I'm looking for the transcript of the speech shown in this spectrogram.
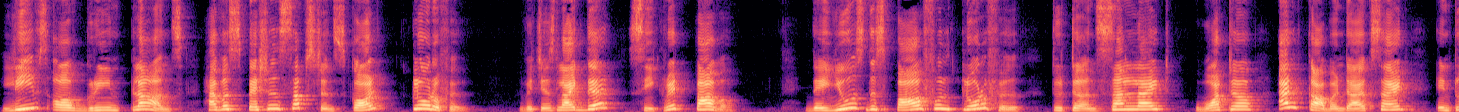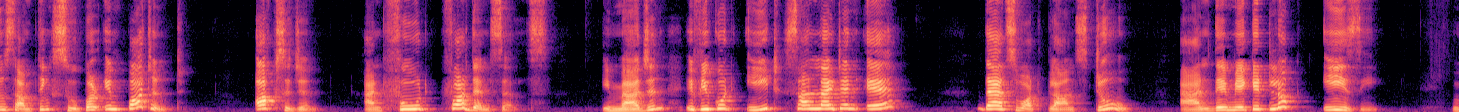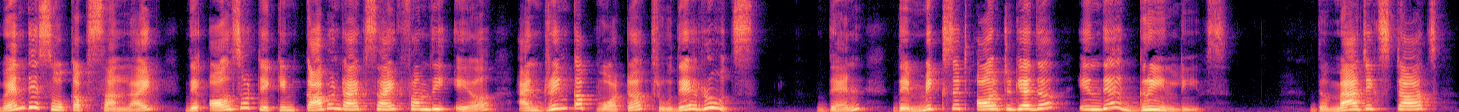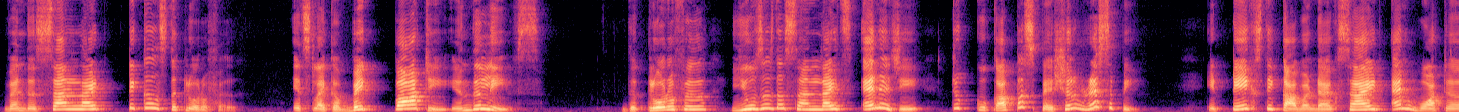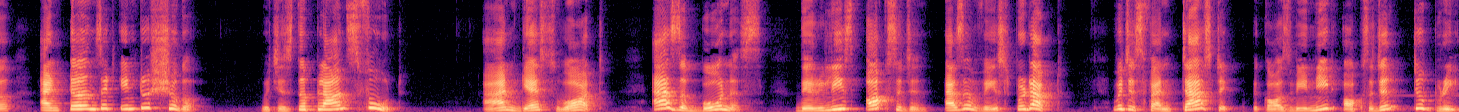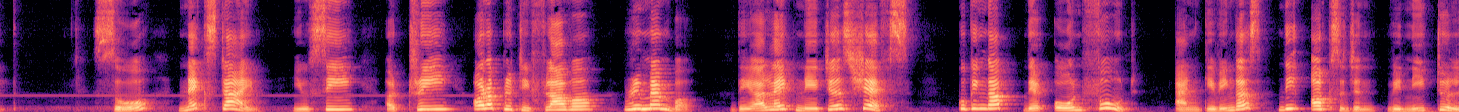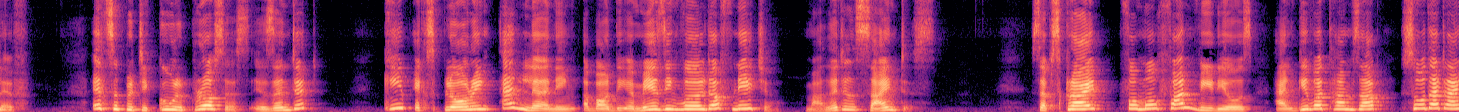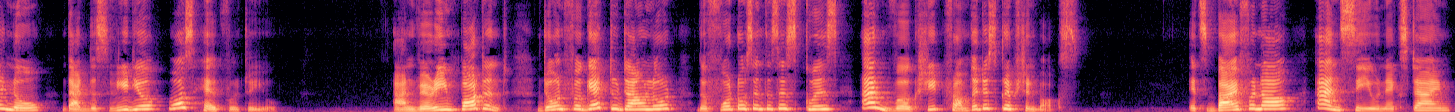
Leaves of green plants have a special substance called chlorophyll, which is like their secret power. They use this powerful chlorophyll to turn sunlight, water, and carbon dioxide into something super important oxygen and food for themselves. Imagine if you could eat sunlight and air. That's what plants do, and they make it look easy. When they soak up sunlight, they also take in carbon dioxide from the air and drink up water through their roots. Then they mix it all together in their green leaves. The magic starts when the sunlight tickles the chlorophyll. It's like a big party in the leaves. The chlorophyll uses the sunlight's energy to cook up a special recipe. It takes the carbon dioxide and water and turns it into sugar, which is the plant's food. And guess what? As a bonus, they release oxygen as a waste product, which is fantastic because we need oxygen to breathe. So, next time you see a tree or a pretty flower, remember they are like nature's chefs, cooking up their own food and giving us the oxygen we need to live. It's a pretty cool process, isn't it? Keep exploring and learning about the amazing world of nature, my little scientists. Subscribe for more fun videos and give a thumbs up so that I know that this video was helpful to you. And very important, don't forget to download the photosynthesis quiz and worksheet from the description box. It's bye for now and see you next time.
